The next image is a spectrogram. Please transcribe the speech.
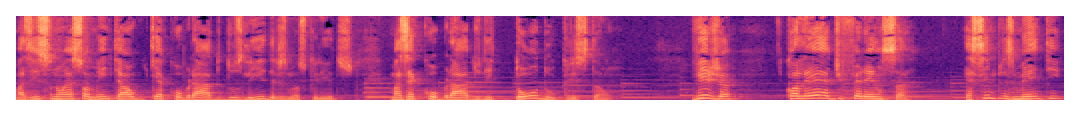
Mas isso não é somente algo que é cobrado dos líderes, meus queridos, mas é cobrado de todo o cristão. Veja, qual é a diferença? É simplesmente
